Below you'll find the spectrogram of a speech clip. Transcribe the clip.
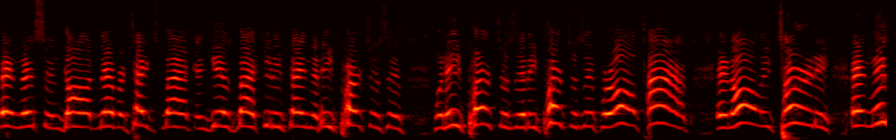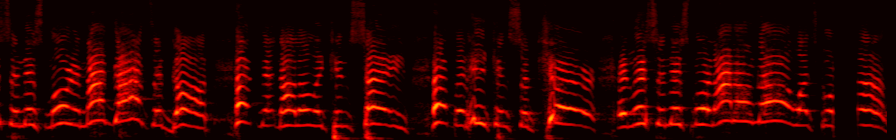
And listen, God never takes back and gives back anything that He purchases. When He purchases it, He purchases it for all time and all eternity. And listen, this morning, my God's a God that not only can save, but He can secure. And listen, this morning, I don't know what's going to come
